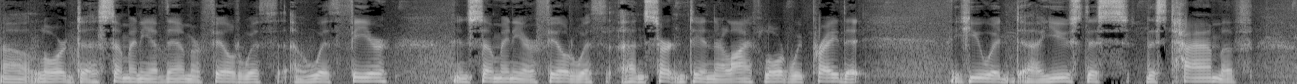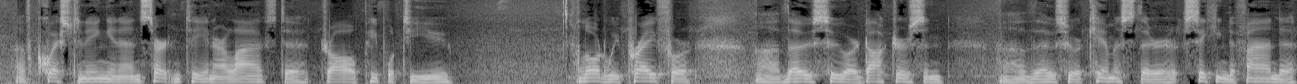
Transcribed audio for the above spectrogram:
Uh, Lord, uh, so many of them are filled with with fear, and so many are filled with uncertainty in their life. Lord, we pray that you would use this this time of of questioning and uncertainty in our lives to draw people to you. Lord, we pray for uh, those who are doctors and uh, those who are chemists that are seeking to find a,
